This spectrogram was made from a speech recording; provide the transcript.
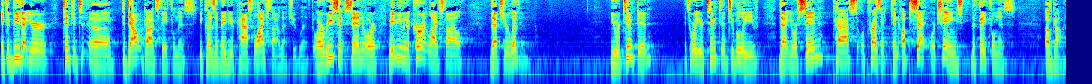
It could be that you're tempted to, uh, to doubt God's faithfulness because of maybe a past lifestyle that you've lived, or a recent sin, or maybe even a current lifestyle that you're living. You are tempted it's where you're tempted to believe that your sin, past or present, can upset or change the faithfulness of God.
